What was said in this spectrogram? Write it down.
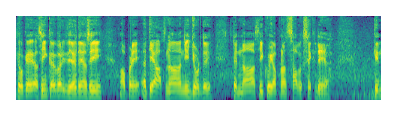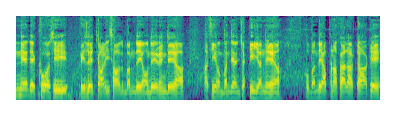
ਕਿਉਂਕਿ ਅਸੀਂ ਕਈ ਵਾਰੀ ਦੇਖਦੇ ਹਾਂ, ਅਸੀਂ ਆਪਣੇ ਇਤਿਹਾਸ ਨਾਲ ਨਹੀਂ ਜੁੜਦੇ ਤੇ ਨਾ ਅਸੀਂ ਕੋਈ ਆਪਣਾ ਸਬਕ ਸਿੱਖਦੇ ਆ ਕਿੰਨੇ ਦੇਖੋ, ਅਸੀਂ ਪਿਛਲੇ 40 ਸਾਲ ਬੰਦੇ ਆਉਂਦੇ ਰਹਿੰਦੇ ਆ, ਅਸੀਂ ਉਹ ਬੰਦਿਆਂ ਨੂੰ ਚੱਕੀ ਜਾਂਦੇ ਆ ਉਹ ਬੰਦੇ ਆਪਣਾ ਫਾਇਦਾ ਹਟਾ ਕੇ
